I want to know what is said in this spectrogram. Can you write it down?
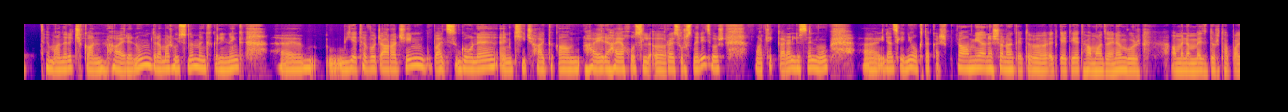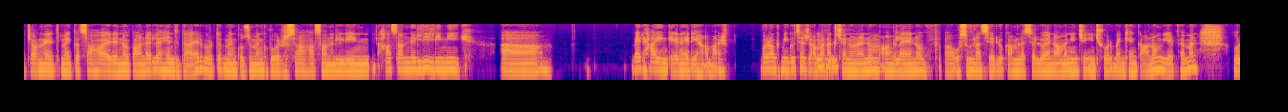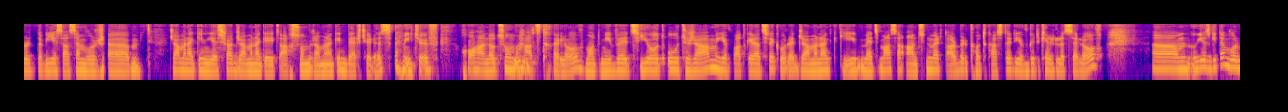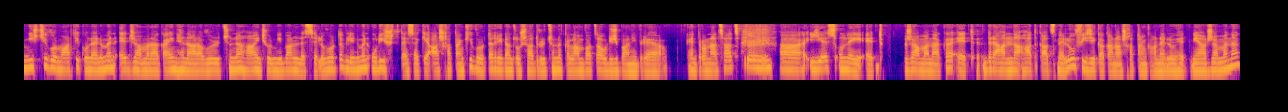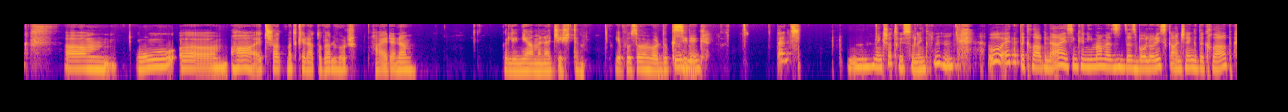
այդ թեմաները չկան հայերենում, դրա համար հույս ունեմ մենք կլինենք եթե ոչ առաջին, բայց գոնե այն քիչ հայկական հայերը հայախոս ռեսուրսներից, որ մարդիկ կարան լսեն ու իրանց լինի օգտակար։ Հա, միանշանակ այդ այդ կետի հետ համաձայն եմ, որ ամենամեծ դրդապատճառներից մեկը սա հայերենով անելը հենց դա էր, որովհետև մենք ուզում ենք, որ սա հասանելի հասանելի լինի մեր հայ ընկերների համար որոնք միգուցե ժամանակ չեն ունենում անգլերենով ուսումնասիրելու կամ լսելու են ամեն ինչը ինչ որ մենք ենք անում երբեմն որովհետեւ ես ասեմ որ ժամանակին ես շատ ժամանակ էի ծախսում ժամանակին վերջերս միջև խոհանոցում հաց թխելով մոտ մի 6 7 8 ժամ եւ պատկերացրեք որ այդ ժամանակի մեծ մասը անցնում էր տարբեր ոդքասթեր եւ գրքեր լսելով ու ես գիտեմ որ միշտ չի որ մարդիկ ունենում են այդ ժամանակային հնարավորությունը հա ինչ որ մի բան լսելու որտեվ լինում են ուրիշ տեսակի աշխատանքի որտեղ իրանց ուշադրությունը կլանված է ուրիշ բանի վրա կենտրոնացած ես ունեի այդ ժամանակը այդ դրա հատկացնելու ֆիզիկական աշխատանք անելու հետ միաժամանակ ու հա այդ շատ մտքեր ա տվել որ հայրենը կլինի ամենաճիշտը եւ հուսով եմ որ դուք կսիրեք Տենց մենք շատ հույս ունենք։ Ու այդ the club-ն է, այսինքն հիմա մեզ դες բոլորիս կանչենք the club։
